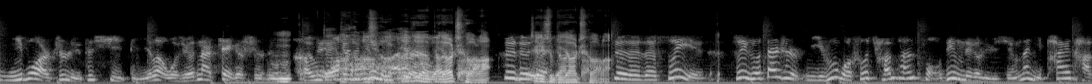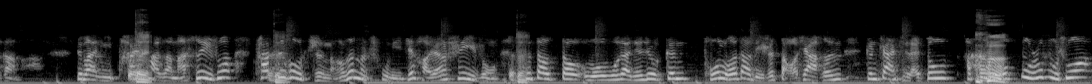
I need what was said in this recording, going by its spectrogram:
尼泊尔之旅他洗涤了，我觉得那这个是很我很扯，这个比较扯了。对对，这是比较扯了。对对对，所以所以说，但是你如果说全盘否定这个旅行，那你拍它干嘛？对吧？你拍他干嘛？所以说他最后只能这么处理，这好像是一种，就到到我我感觉就跟陀螺到底是倒下和跟站起来都，他不如 不如不说，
